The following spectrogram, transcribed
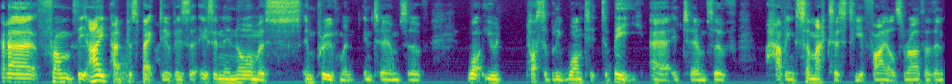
Uh, from the iPad perspective, is is an enormous improvement in terms of what you would possibly want it to be uh, in terms of having some access to your files rather than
